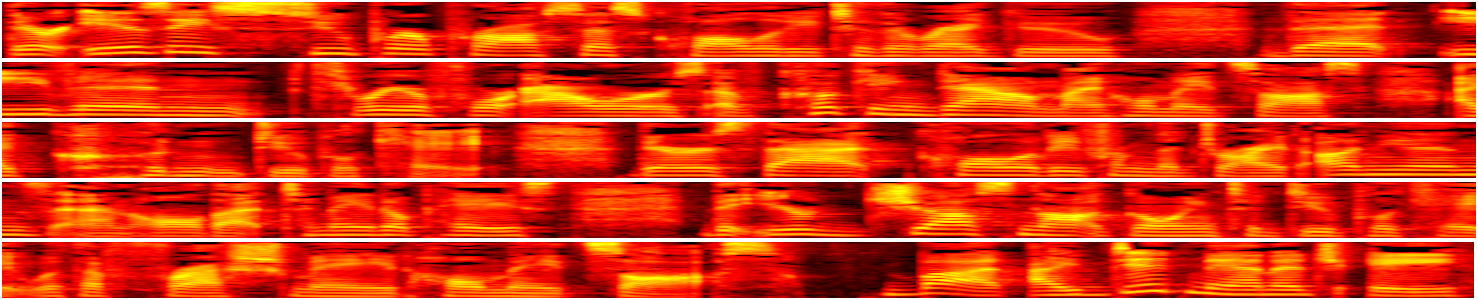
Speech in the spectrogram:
There is a super processed quality to the ragu that even three or four hours of cooking down my homemade sauce, I couldn't duplicate. There's that quality from the dried onions and all that tomato paste that you're just not going to duplicate with a fresh made homemade sauce. But I did manage a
